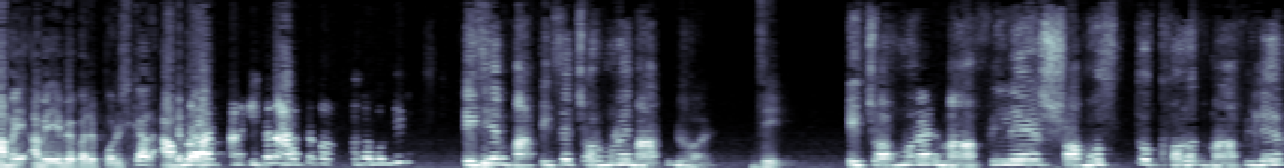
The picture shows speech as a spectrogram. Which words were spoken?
আমি আমি এই ব্যাপারে পরিষ্কার আমরা এখানে আরেকটা কথা বলি। এই যে এই যে চরমনায় মাহফিল হয় জি। এই চরমনায় মাহফিলের সমস্ত খরচ মাহফিলের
